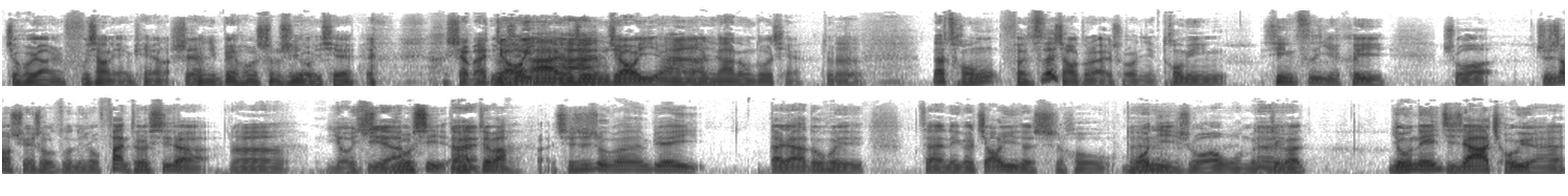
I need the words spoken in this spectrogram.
就会让人浮想联翩了。是说你背后是不是有一些 什么交易啊，有些什么交易啊，嗯让你拿那么多钱，对不对？嗯那从粉丝的角度来说，你透明薪资也可以说，就是让选手做那种范特西的嗯，游戏啊，游戏啊，对对。吧？其实就跟 NBA 大家都会在那个交易的时候模拟说，我们这个有哪几家球员，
